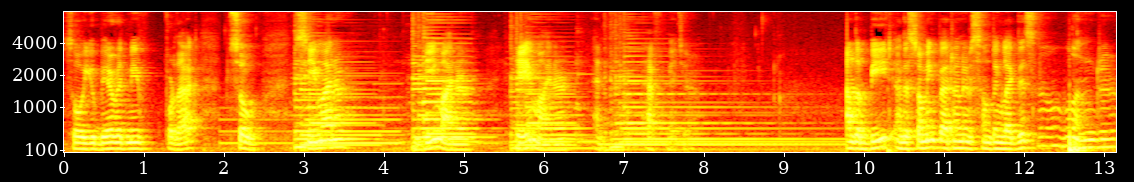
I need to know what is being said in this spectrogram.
so you bear with me for that. So C minor D minor A minor and F major. And the beat and the strumming pattern is something like this. I wonder.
